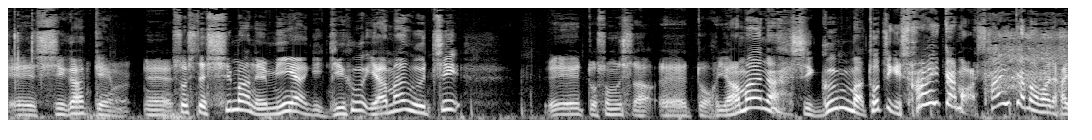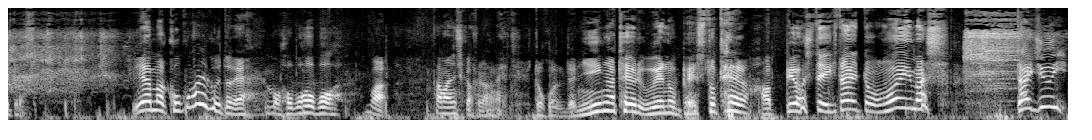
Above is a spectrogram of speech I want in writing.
えー、滋賀県、えー、そして島根、宮城、岐阜、山口、えっ、と、その下、えっ、と、山梨、群馬、栃木、埼玉、埼玉まで入ってます。いや、まあ、ここまで来るとね、もうほぼほぼ、まあ、たまにしか降らないというところで、新潟より上のベスト10発表していきたいと思います。第10位、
